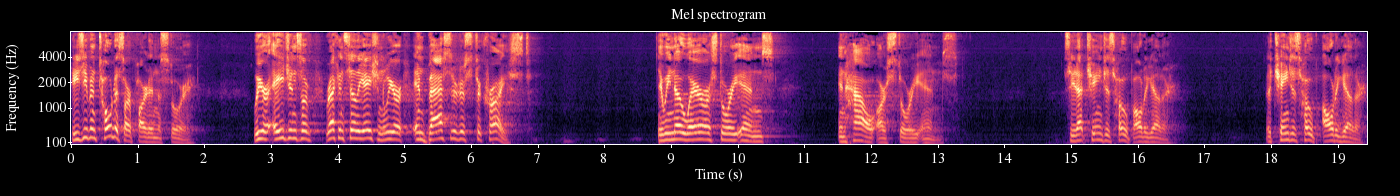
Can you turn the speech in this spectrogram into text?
He's even told us our part in the story. We are agents of reconciliation. We are ambassadors to Christ. And we know where our story ends and how our story ends. See, that changes hope altogether. It changes hope altogether.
